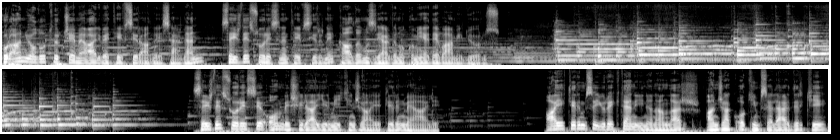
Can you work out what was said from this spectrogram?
Kur'an Yolu Türkçe Meal ve Tefsir adlı eserden Secde Suresinin tefsirini kaldığımız yerden okumaya devam ediyoruz. Secde Suresi 15 ila 22. ayetlerin meali. Ayetlerimize yürekten inananlar ancak o kimselerdir ki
